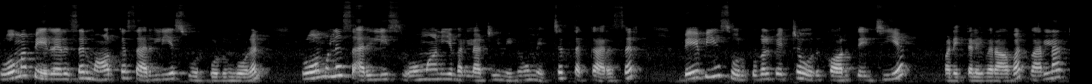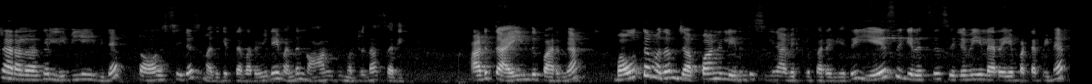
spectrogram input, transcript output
ரோம பேரரசர் மார்க்கஸ் அரிலியஸ் ஒரு கொடுங்கோலன். ரோமுலஸ் அரிலிஸ் ரோமானிய வரலாற்றில் மிகவும் மெச்சத்தக்க அரசர். பேபியஸ் ஒரு புகழ்பெற்ற ஒரு கார்த்தேஜிய படைத்தலைவர் ஆவார். வரலாற்றாளராக லிவியை விட டாசிடஸ் மதிக்கத்தவர் விடை வந்து நான்கு மட்டும்தான் சரி. அடுத்து ஐந்து பாருங்க. பௌத்த மதம் ஜப்பானில் இருந்து சீனாவிற்கு பரவியது. இயேசு கிறிஸ்து சிலுவையில் அறையப்பட்ட பின்னர்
